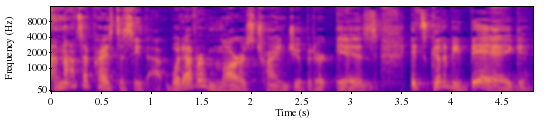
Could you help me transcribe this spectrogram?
I'm not surprised to see that. Whatever Mars trine Jupiter is, it's going to be big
